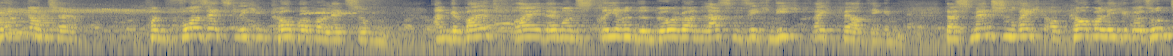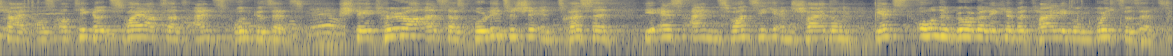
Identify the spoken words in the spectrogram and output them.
Hunderte von vorsätzlichen Körperverletzungen an gewaltfrei demonstrierenden Bürgern lassen sich nicht rechtfertigen. Das Menschenrecht auf körperliche Gesundheit aus Artikel 2 Absatz 1 Grundgesetz steht höher als das politische Interesse, die S21-Entscheidung jetzt ohne bürgerliche Beteiligung durchzusetzen.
